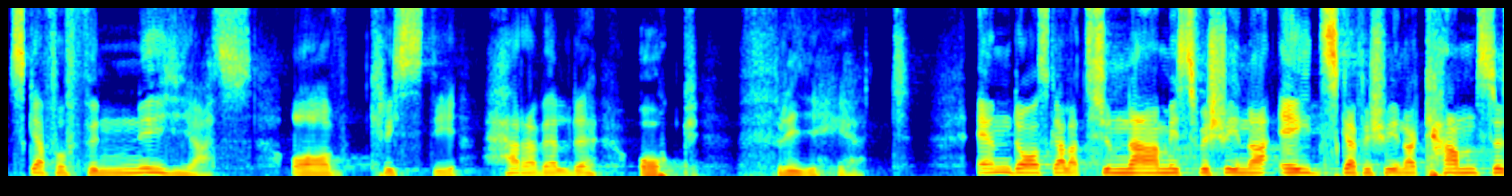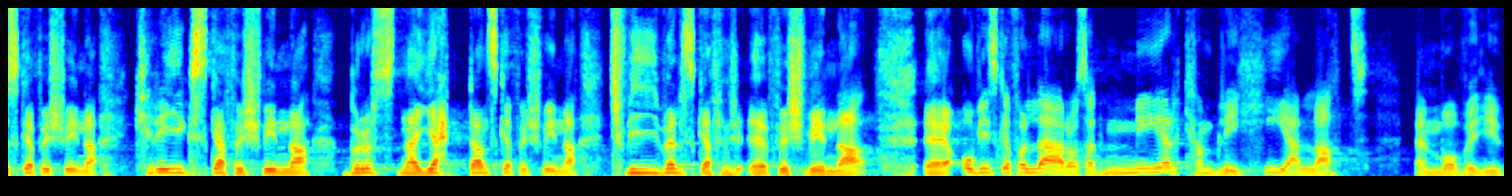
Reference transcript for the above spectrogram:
ska få förnyas av Kristi herravälde och frihet. En dag ska alla tsunamis försvinna, aids ska försvinna, cancer ska försvinna, krig ska försvinna, brustna hjärtan ska försvinna, tvivel ska eh, försvinna. Eh, och vi ska få lära oss att mer kan bli helat än vad vi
